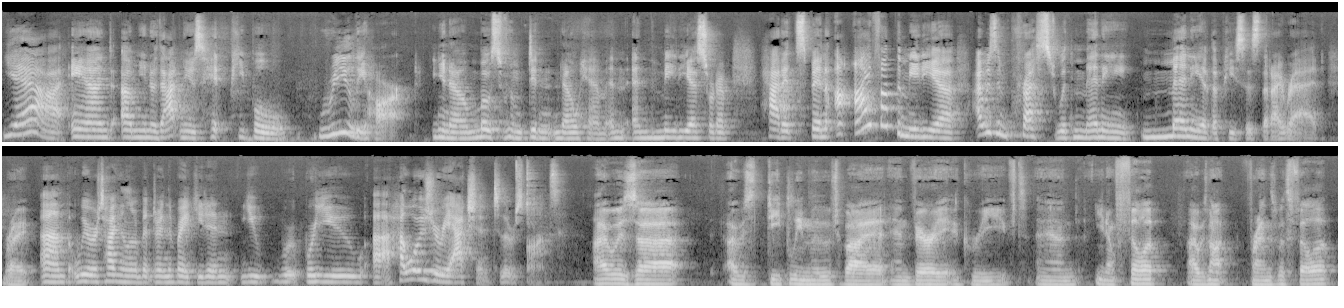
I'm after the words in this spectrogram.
Yeah, and um, you know that news hit people really hard. You know, most of whom didn't know him, and and the media sort of had its spin. I, I thought the media. I was impressed with many many of the pieces that I read. Right. Um, but we were talking a little bit during the break. You didn't. You were, were you? Uh, how what was your reaction to the response? I was uh, I was deeply moved by it and very aggrieved. And you know, Philip, I was not friends with Philip.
